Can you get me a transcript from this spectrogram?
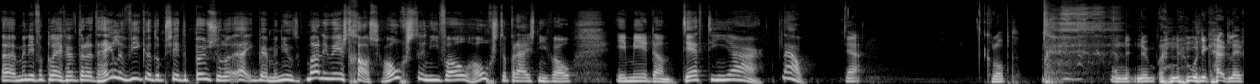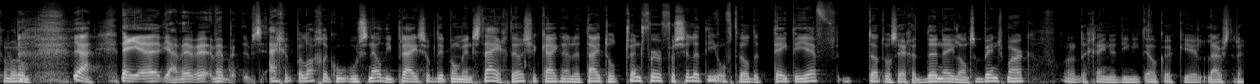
uh, meneer Van Kleef heeft er het hele weekend op zitten puzzelen. Ik ben benieuwd. Maar nu eerst gas. Hoogste niveau, hoogste prijsniveau in meer dan 13 jaar. Nou. Ja, klopt. En nu, nu, moet ik uitleggen waarom. Ja, nee, uh, ja, we, we, het is eigenlijk belachelijk hoe, hoe, snel die prijs op dit moment stijgt. Hè. Als je kijkt naar de Title Transfer Facility, oftewel de TTF, dat wil zeggen de Nederlandse benchmark, voor degene die niet elke keer luisteren.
